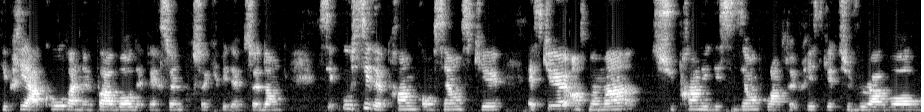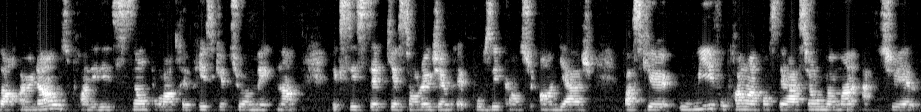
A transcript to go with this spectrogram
tu es pris à court à ne pas avoir de personne pour s'occuper de ça. Donc, c'est aussi de prendre conscience que est-ce que en ce moment, tu prends les décisions pour l'entreprise que tu veux avoir dans un an ou tu prends des décisions pour l'entreprise que tu as maintenant? Et c'est cette question-là que j'aimerais poser quand tu engages. Parce que oui, il faut prendre en considération le moment actuel.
